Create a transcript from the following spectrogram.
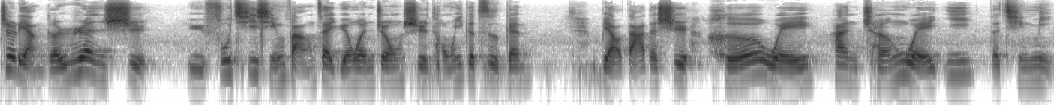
这两个认识与夫妻行房在原文中是同一个字根。表达的是合为和成为一的亲密。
